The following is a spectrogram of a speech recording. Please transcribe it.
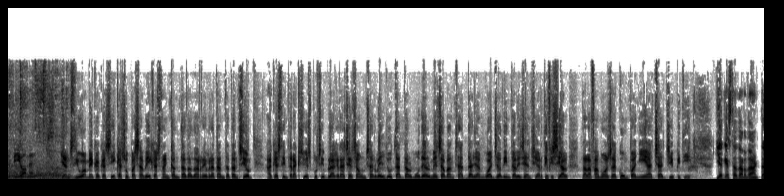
to be honest. I ens diu Ameca que sí, que s'ho passa bé i que està encantada de rebre tanta atenció. Aquesta interacció és possible gràcies a un cervell dotat del model més avançat de llenguatge d'intel·ligència artificial de la famosa companyia ChatGPT. I aquesta tarda acte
